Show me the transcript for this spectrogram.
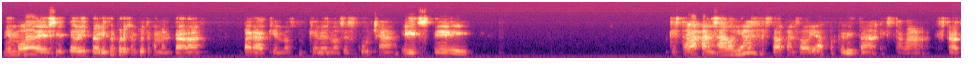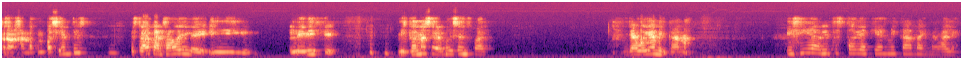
mi modo de decirte ahorita, ahorita por ejemplo te comentaba para quien nos, quienes nos escucha, este, que estaba cansado ya, estaba cansado ya porque ahorita estaba, estaba trabajando con pacientes, estaba cansado y le, dije, mi cama se ve muy sensual, ya voy a mi cama. Y sí, ahorita estoy aquí en mi cama y me vale.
